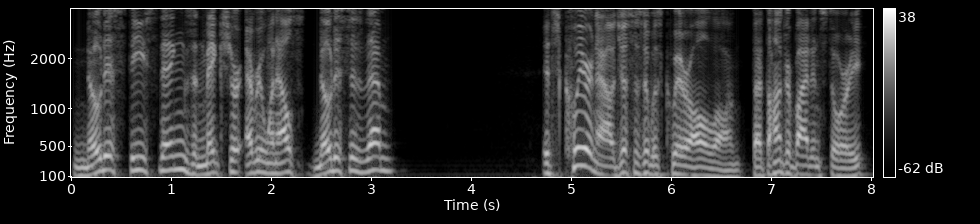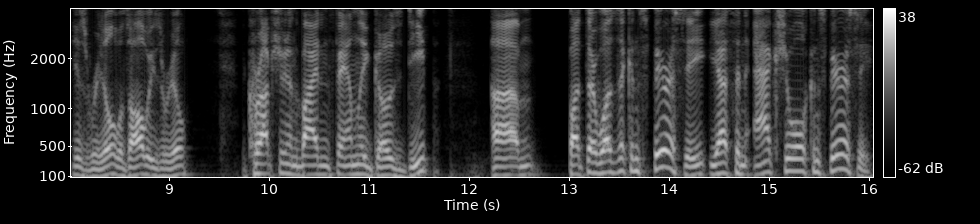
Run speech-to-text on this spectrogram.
notice these things and make sure everyone else notices them? It's clear now, just as it was clear all along, that the Hunter Biden story is real, was always real. The corruption in the Biden family goes deep. Um, but there was a conspiracy, yes, an actual conspiracy,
